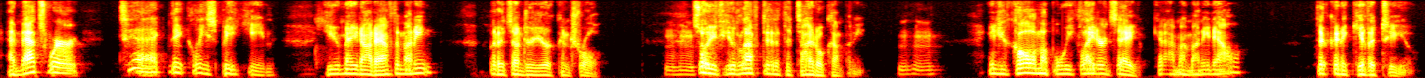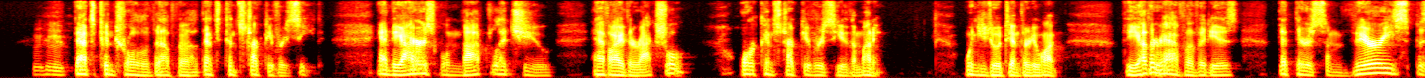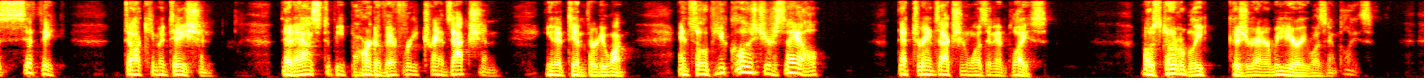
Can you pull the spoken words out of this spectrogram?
And that's where, technically speaking, you may not have the money, but it's under your control. Mm-hmm. So if you left it at the title company mm-hmm. and you call them up a week later and say, Can I have my money now? They're going to give it to you. Mm-hmm. That's control of that. Uh, that's constructive receipt. And the IRS will not let you have either actual or constructive receipt of the money when you do a 1031. The other half of it is that there's some very specific documentation that has to be part of every transaction in a 1031. And so if you closed your sale, that transaction wasn't in place. Most notably because your intermediary wasn't in place.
